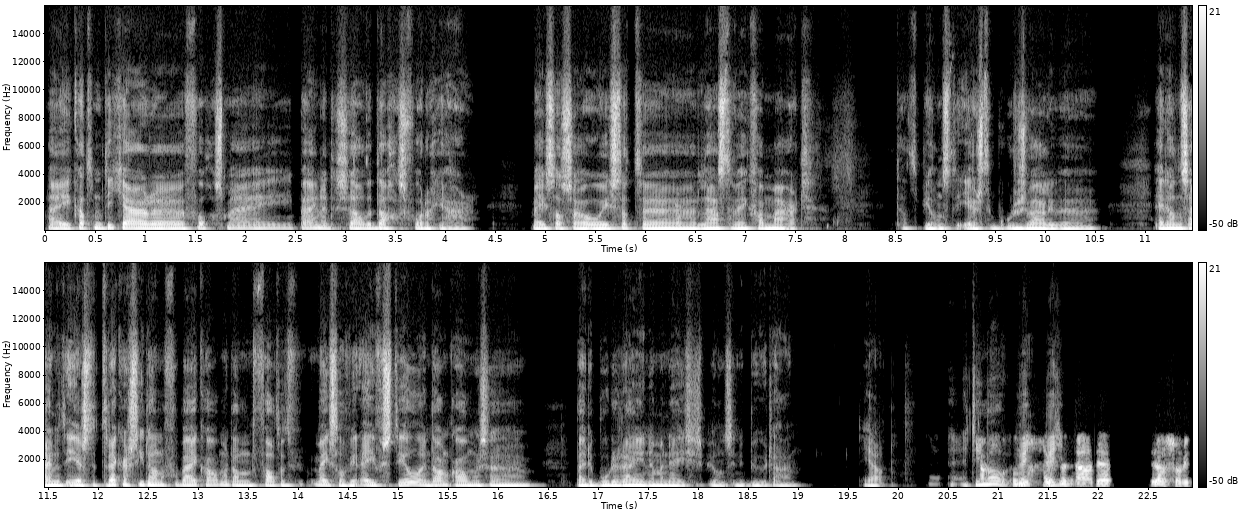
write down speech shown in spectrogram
nee, ik had hem dit jaar eh, volgens mij bijna dezelfde dag als vorig jaar. Meestal zo is dat eh, de laatste week van maart. Dat is bij ons de eerste boerenzwaluw. eh, en dan zijn het eerste trekkers die dan voorbij komen. Dan valt het meestal weer even stil. En dan komen ze bij de boerderijen en maneges bij ons in de buurt aan. Ja. En Timo, Ja, weet, weet je, inderdaad, eh, ja, sorry.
